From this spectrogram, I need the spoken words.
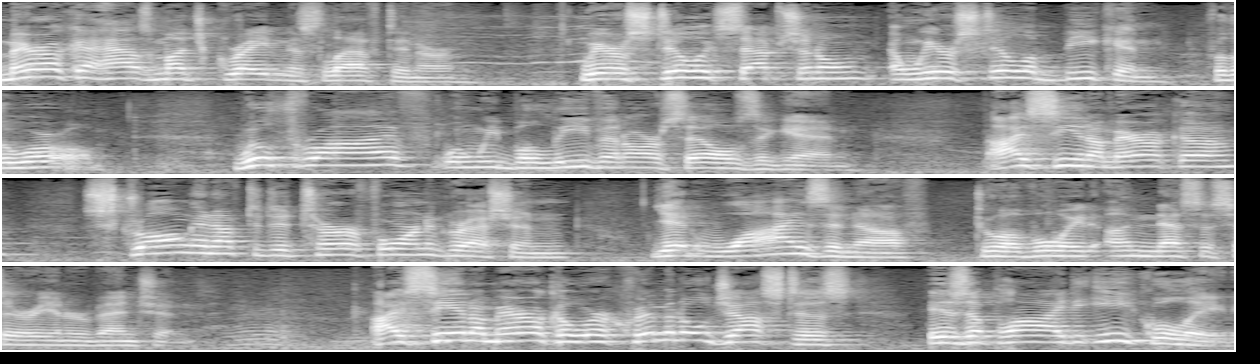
America has much greatness left in her. We are still exceptional, and we are still a beacon for the world. We'll thrive when we believe in ourselves again. I see in America strong enough to deter foreign aggression, yet wise enough to avoid unnecessary intervention. I see an America where criminal justice is applied equally,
